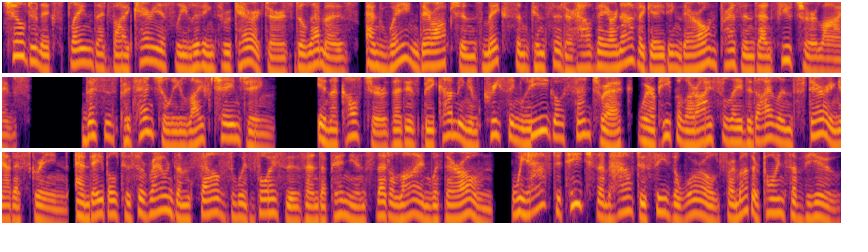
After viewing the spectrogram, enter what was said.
Children explain that vicariously living through characters' dilemmas and weighing their options makes them consider how they are navigating their own present and future lives. This is potentially life-changing. In a culture that is becoming increasingly egocentric, where people are isolated islands staring at a screen and able to surround themselves with voices and opinions that align with their own, we have to teach them how to see the world from other points of view.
